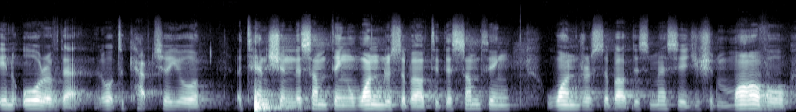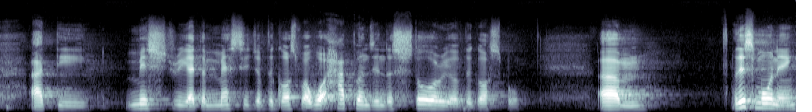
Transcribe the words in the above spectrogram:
in awe of that. It ought to capture your attention. There's something wondrous about it. There's something wondrous about this message. You should marvel at the mystery, at the message of the gospel, what happens in the story of the gospel. Um, this morning,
